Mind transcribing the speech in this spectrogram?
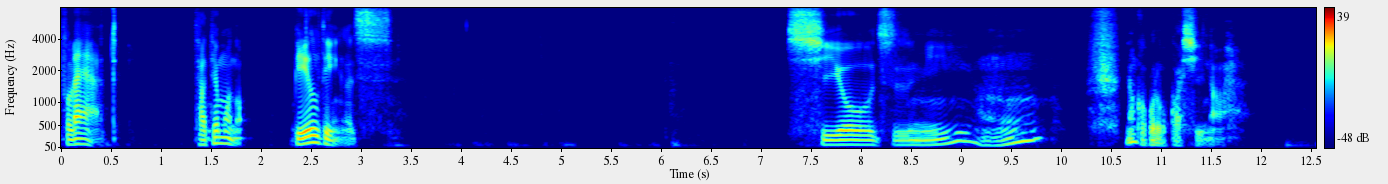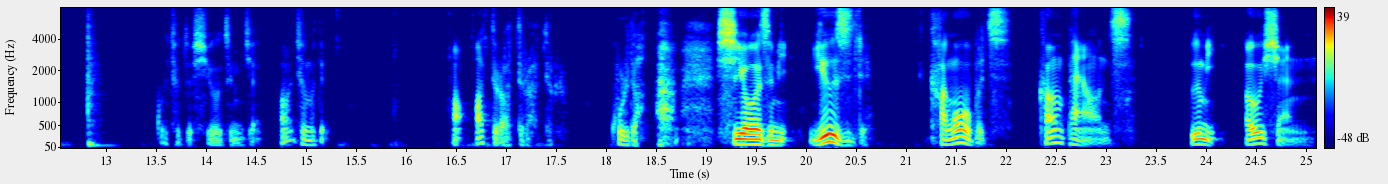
flat。建物。buildings。使用済み？うん？なんかこれおかしいな。これちょっと使用済みじゃん。あ、ちょっと待って。あ、合ってる合ってる合ってる。これだ。使用済み。used。化合物。compounds。海。ocean。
